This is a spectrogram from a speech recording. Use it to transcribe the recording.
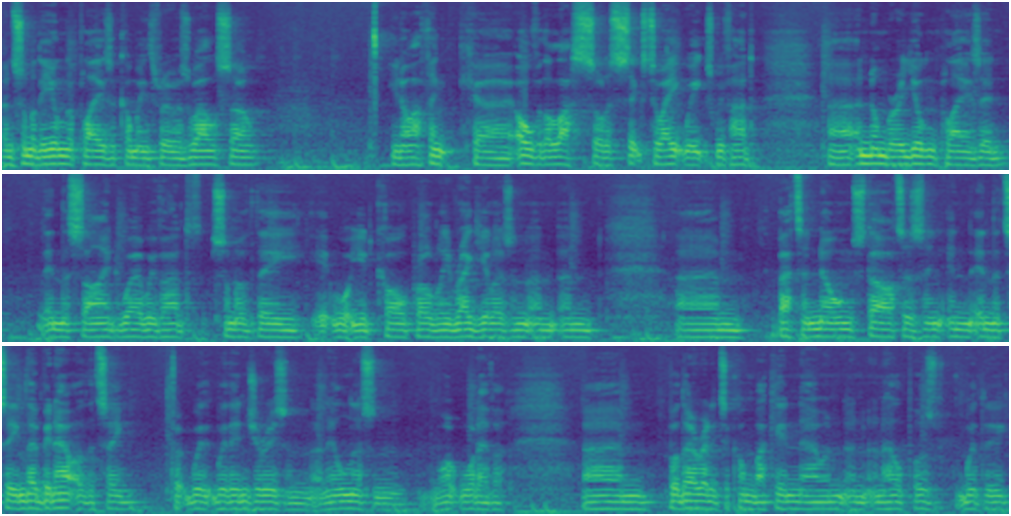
and some of the younger players are coming through as well so you know I think uh, over the last sort of six to eight weeks we've had uh, a number of young players in in the side where we've had some of the what you'd call probably regulars and, and, and um, better known starters in, in, in the team. They've been out of the team for, with, with injuries and, and illness and whatever. Um, but they're ready to come back in now and, and, and help us with the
